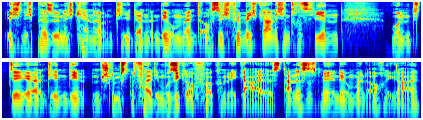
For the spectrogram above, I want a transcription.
ich nicht persönlich kenne und die dann in dem Moment auch sich für mich gar nicht interessieren und der, denen, dem im schlimmsten Fall die Musik auch vollkommen egal ist. Dann ist es mir in dem Moment auch egal.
